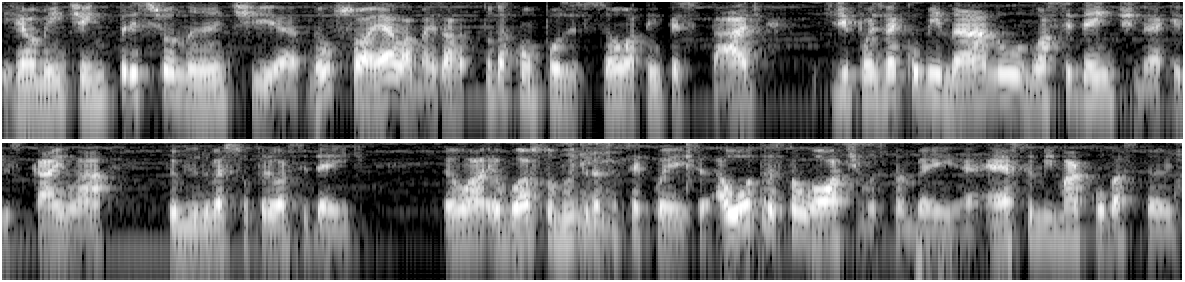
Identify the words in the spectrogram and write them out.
E realmente é impressionante, é, não só ela, mas a, toda a composição, a tempestade que depois vai culminar no, no acidente, né? Que eles caem lá e o menino vai sofrer o um acidente. Então eu gosto muito Sim. dessa sequência. As outras são ótimas também. É, essa me marcou bastante.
